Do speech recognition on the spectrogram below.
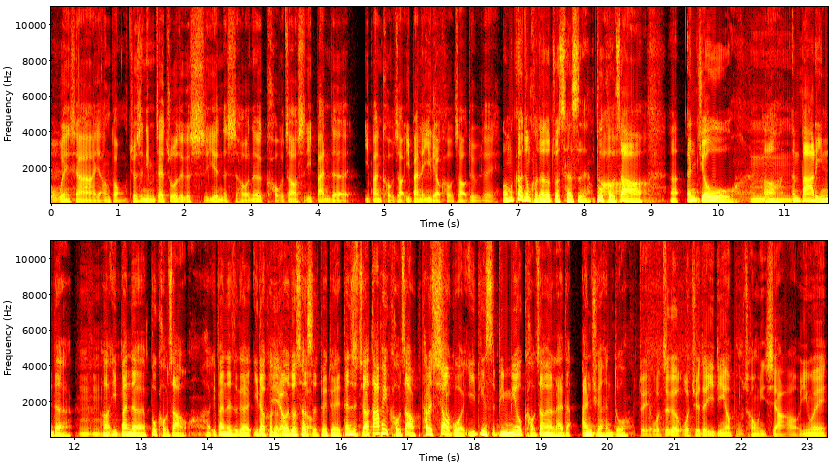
我问一下杨董，就是你们在做这个实验的时候，那个口罩是一般的、一般口罩、一般的医疗口罩，对不对？我们各种口罩都做测试，布口罩、啊呃 N 九五啊 N 八零的，嗯嗯，啊一般的布口罩，啊一般的这个医疗口罩医疗都会做测试，对对。但是只要搭配口罩，它的效果一定是比没有口罩要来的安全很多。对我这个，我觉得一定要补充一下哦，因为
